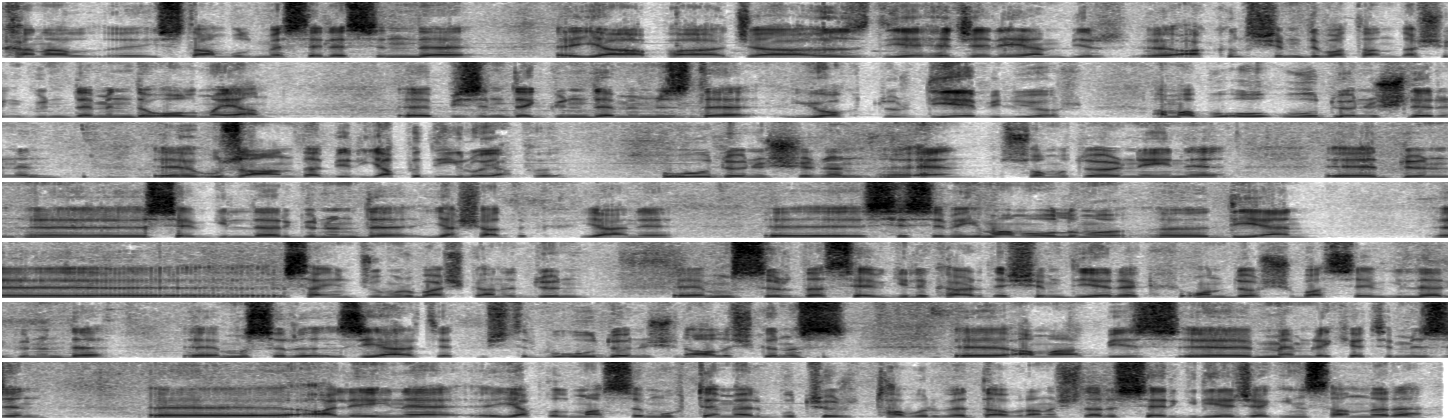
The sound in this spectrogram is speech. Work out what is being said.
Kanal e, İstanbul meselesinde e, yapacağız diye heceleyen bir e, akıl şimdi vatandaşın gündeminde olmayan e, bizim de gündemimizde yoktur diyebiliyor. Ama bu o U dönüşlerinin uzağında bir yapı değil o yapı. Bu U dönüşünün en somut örneğini dün Sevgililer Günü'nde yaşadık. Yani Sisi mi İmamoğlu mu diyen Sayın Cumhurbaşkanı dün e, Mısır'da sevgili kardeşim diyerek 14 Şubat Sevgililer Günü'nde e, Mısır'ı ziyaret etmiştir. Bu U dönüşüne alışkınız E, ama biz e, memleketimizin e, aleyhine e, yapılması muhtemel bu tür tavır ve davranışları sergileyecek insanlara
